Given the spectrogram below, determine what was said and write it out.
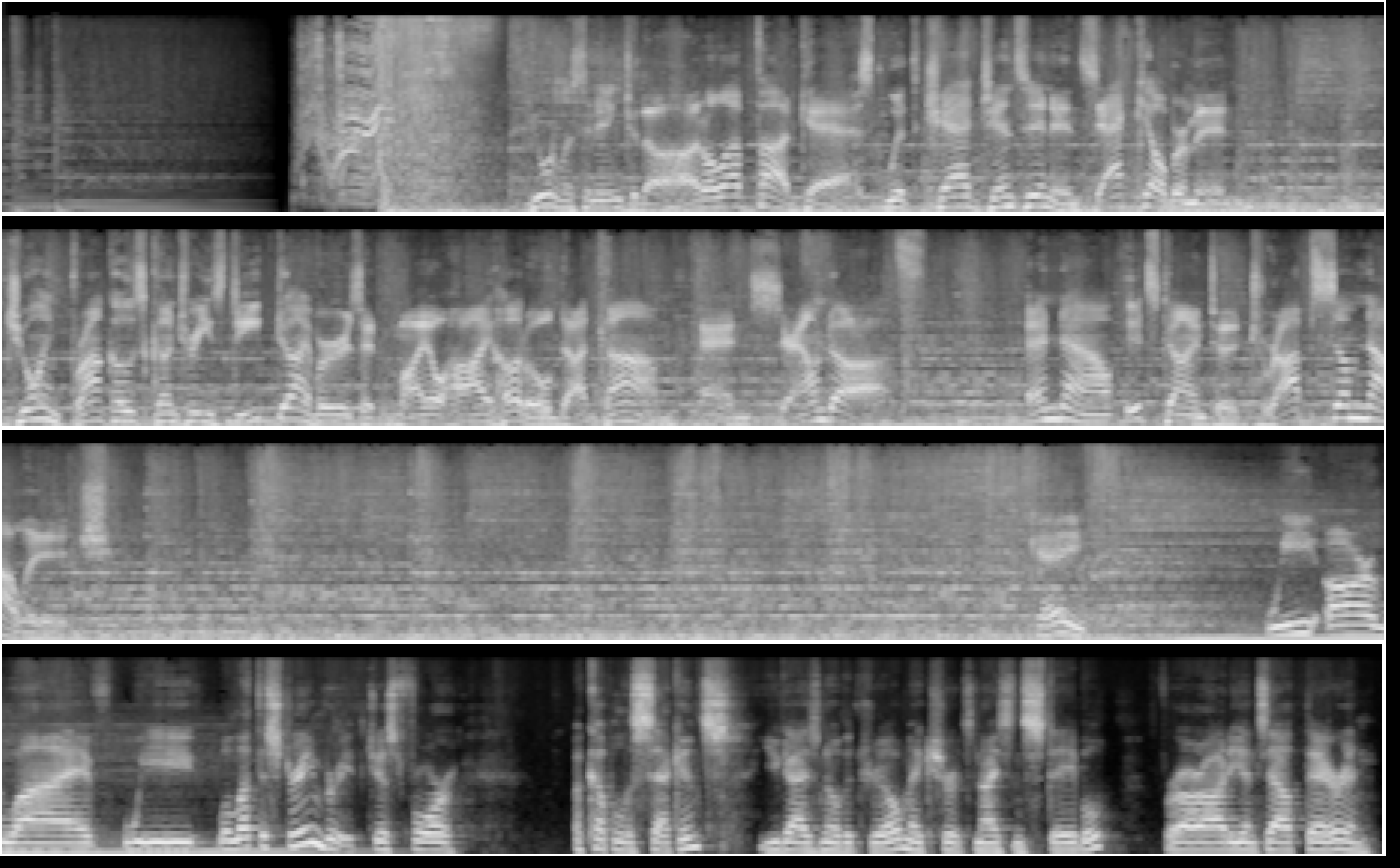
You're listening to the Huddle Up Podcast with Chad Jensen and Zach Kelberman. Join Broncos Country's deep divers at milehighhuddle.com and sound off. And now it's time to drop some knowledge. Okay, we are live. We will let the stream breathe just for a couple of seconds. You guys know the drill. Make sure it's nice and stable for our audience out there and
